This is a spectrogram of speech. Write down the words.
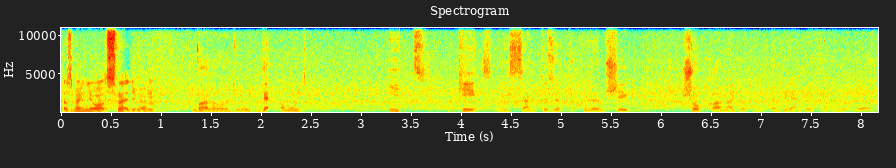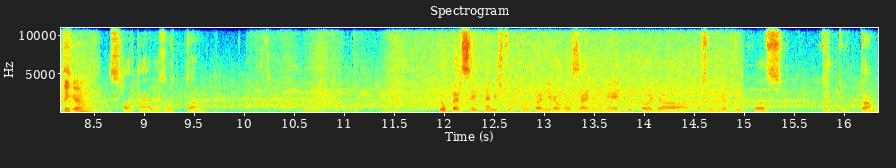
Ez meg 840. Valahogy úgy, de amúgy itt a két Nissan között a különbség sokkal nagyobb, mint a BMW-knél volt. Igen. Ez határozottan. Jó, persze itt nem is tudtunk annyira hozzányúlni egyik, vagy a, az újabbikhoz. De tudtam.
